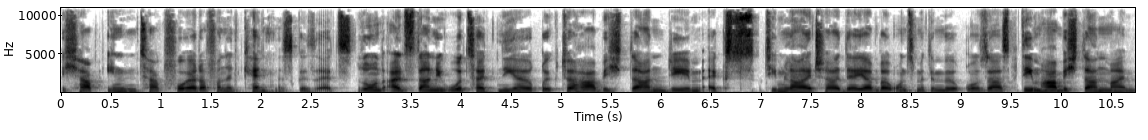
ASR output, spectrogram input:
ich habe ihn einen Tag vorher davon in Kenntnis gesetzt. So, und als dann die Uhrzeit näher rückte, habe ich dann dem Ex-Teamleiter, der ja bei uns mit im Büro saß, dem habe ich dann mein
